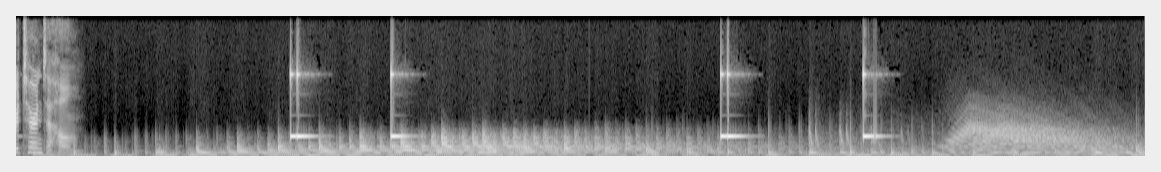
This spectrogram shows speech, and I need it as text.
Return to home. Thank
